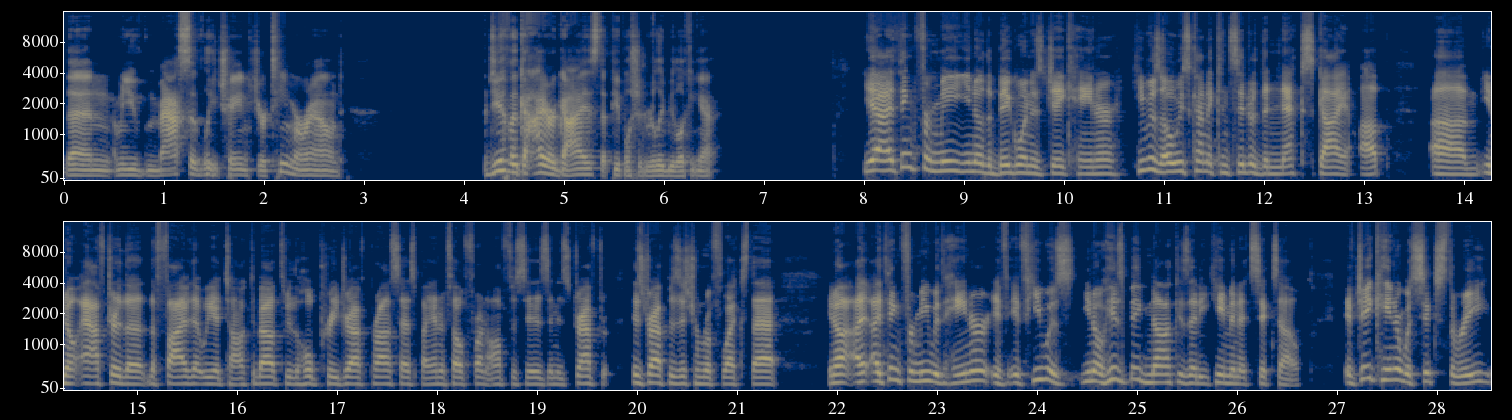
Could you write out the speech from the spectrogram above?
then I mean, you've massively changed your team around. Do you have a guy or guys that people should really be looking at? Yeah, I think for me, you know, the big one is Jake Haener. He was always kind of considered the next guy up. Um, you know, after the the five that we had talked about through the whole pre-draft process by NFL front offices, and his draft his draft position reflects that. You know, I, I think for me with Haener, if if he was, you know, his big knock is that he came in at 6-0. If Jake Haener was six three,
